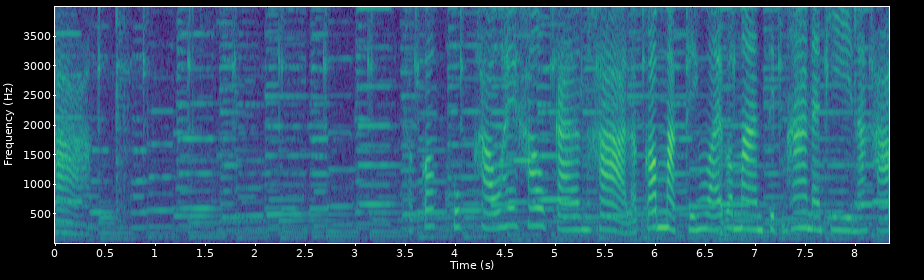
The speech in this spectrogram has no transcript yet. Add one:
ค่ะ แล้วก็คลุกเคล้าให้เข้ากันค่ะ แล้วก็หมักทิ้งไว้ประมาณ 15 นาทีนะคะ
